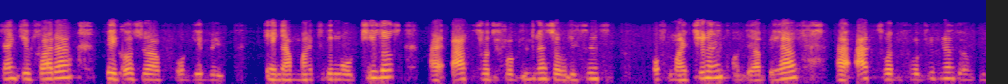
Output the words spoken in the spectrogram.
Thank you, Father, because you have forgiven. In the mighty name of Jesus, I ask for the forgiveness of the sins of my children on their behalf. I ask for the forgiveness of the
